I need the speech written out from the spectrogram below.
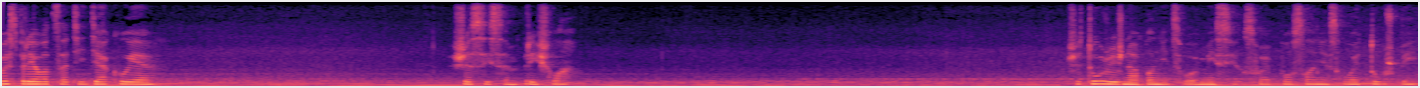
Tvoj sprievodca ti ďakuje, že si sem prišla. Že túžiš naplniť svoju misiu, svoje poslanie, svoje túžby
